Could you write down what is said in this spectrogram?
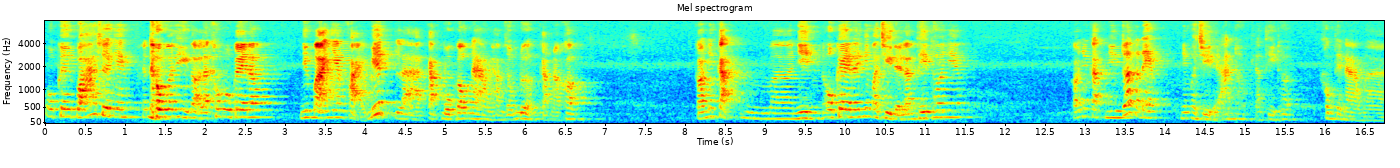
Ok quá chứ anh em đâu có gì gọi là không ok đâu. Nhưng mà anh em phải biết là cặp bồ câu nào làm giống được cặp nào không. Có những cặp mà nhìn ok đấy nhưng mà chỉ để làm thịt thôi anh em. Có những cặp nhìn rất là đẹp nhưng mà chỉ để ăn thôi làm thịt thôi. Không thể nào mà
